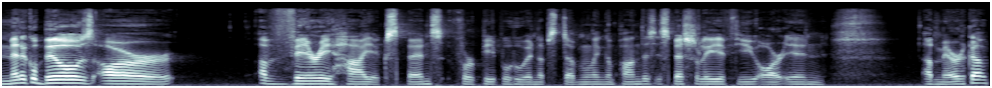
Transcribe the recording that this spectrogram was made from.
Medical bills are a very high expense for people who end up stumbling upon this, especially if you are in America.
